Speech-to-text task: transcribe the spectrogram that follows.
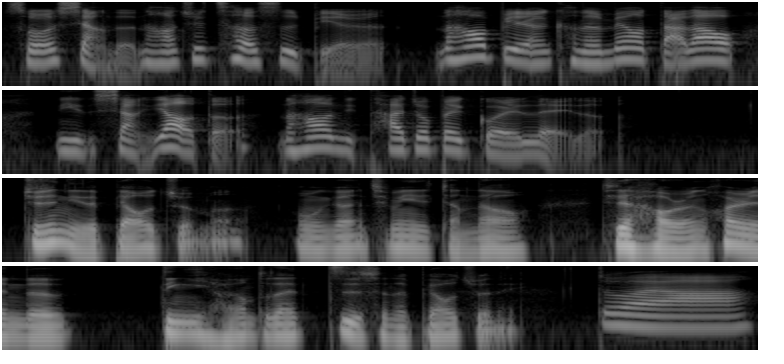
所想的，然后去测试别人，然后别人可能没有达到你想要的，然后你他就被归类了。就是你的标准嘛。我们刚刚前面也讲到，其实好人坏人的定义好像都在自身的标准诶。对啊。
